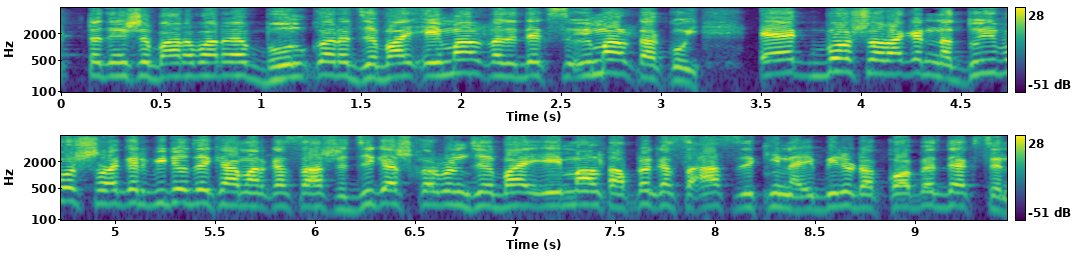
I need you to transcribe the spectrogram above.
একটা জিনিসে বারবার ভুল করে যে, ভাই, এই মালটা যে দেখছি ওই মালটা কই? এক বছর আগের না, দুই বছর আগের ভিডিও দেখে আমার কাছে আসে, জিজ্ঞাসা করবেন যে, ভাই, এই মালটা আপনার কাছে আছে কি না এই ভিডিওটা কবে দেখছেন?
